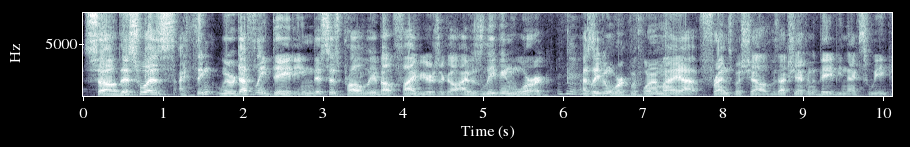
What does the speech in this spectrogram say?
So this was, I think we were definitely dating. This is probably about five years ago. I was leaving work. Mm-hmm. I was leaving work with one of my uh, friends, Michelle, who's actually having a baby next week,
